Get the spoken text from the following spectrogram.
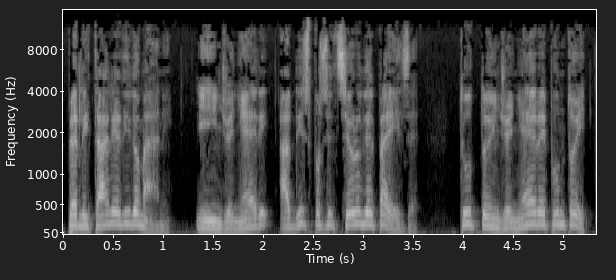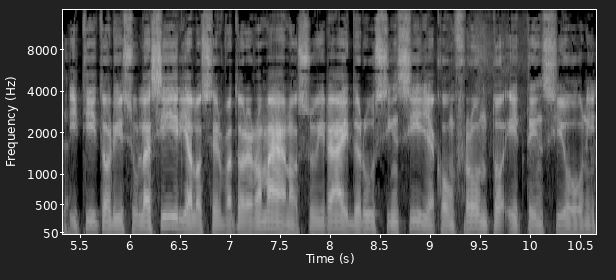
per l'Italia di domani. Gli ingegneri a disposizione del Paese. Tuttoingegnere.it I titoli sulla Siria, l'osservatore romano, sui raid russi in Siria, confronto e tensioni.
